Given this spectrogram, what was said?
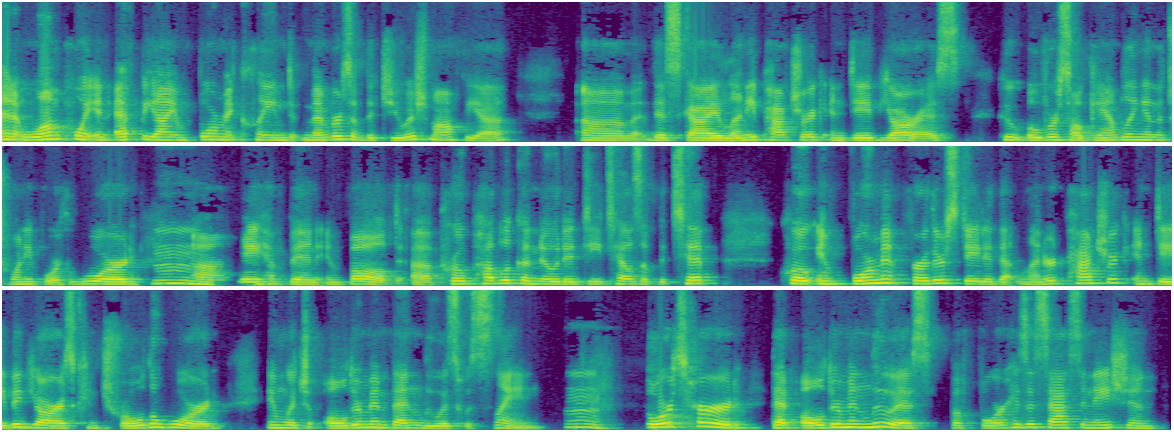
And at one point, an FBI informant claimed members of the Jewish mafia, um, this guy, Lenny Patrick and Dave Yaras, who oversaw gambling in the 24th Ward, mm. uh, may have been involved. Uh, ProPublica noted details of the tip. Quote, informant further stated that Leonard Patrick and David Yaras control the ward in which Alderman Ben Lewis was slain. Mm. Source heard that Alderman Lewis, before his assassination,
